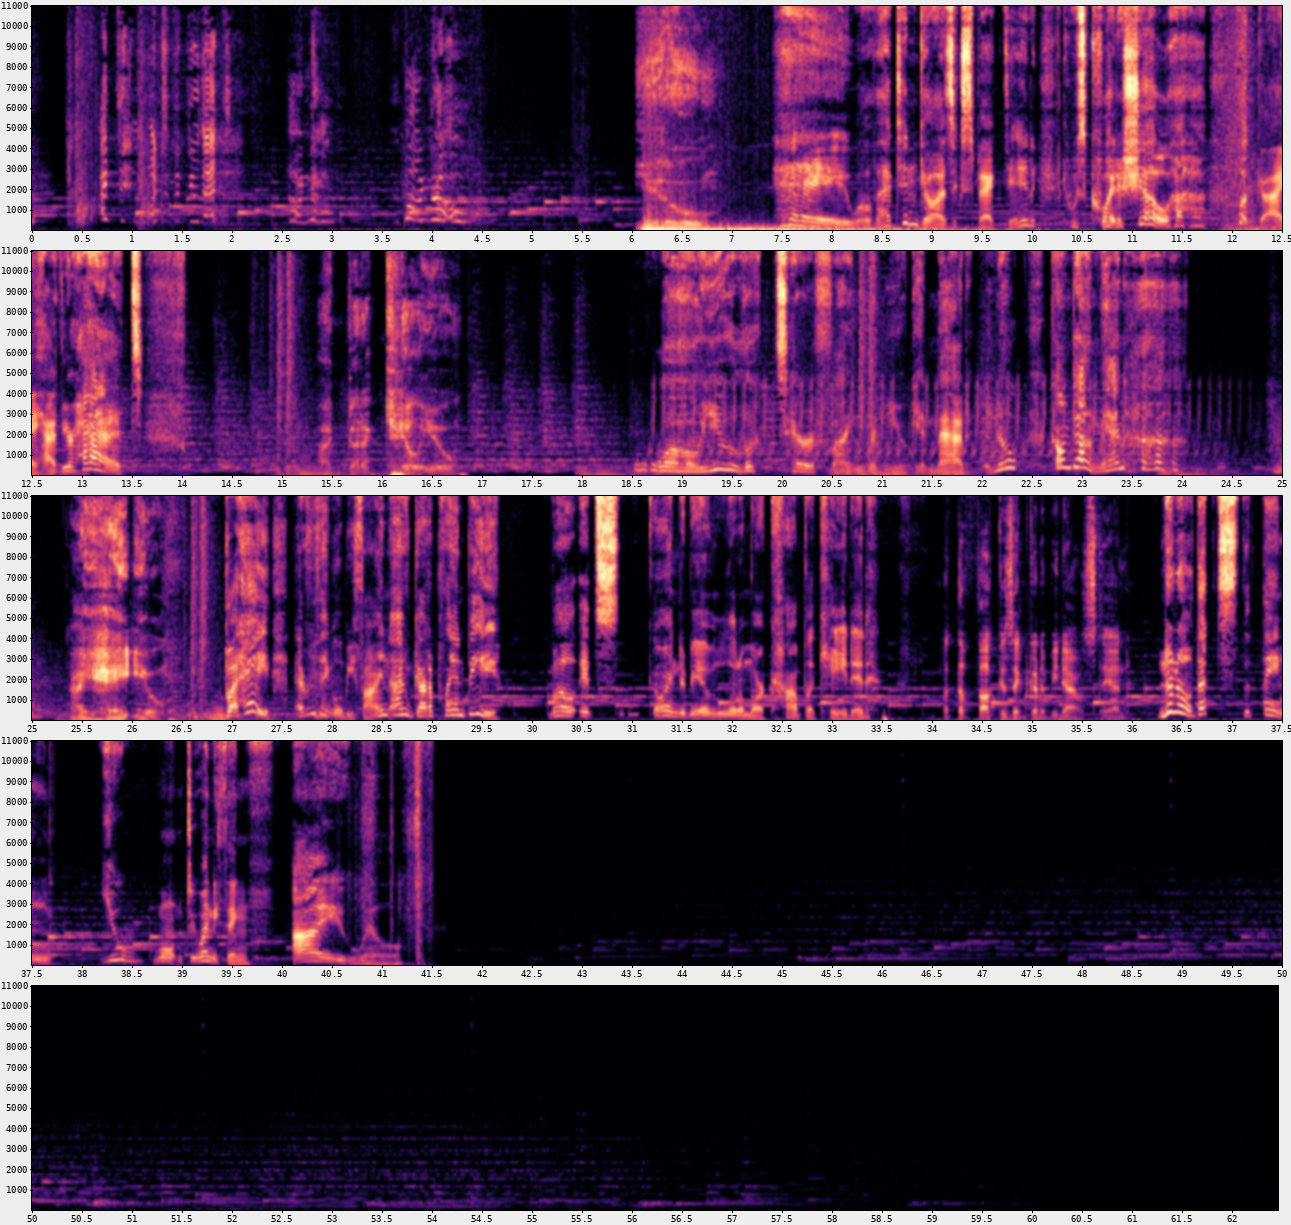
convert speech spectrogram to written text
I didn't want you to do that. Oh no! Oh no. You. Hey, well, that didn't go as expected. It was quite a show. Haha. Look, I have your hat. I'm gonna kill you. Whoa, you look terrifying when you get mad. You know, calm down, man. I hate you. But hey, everything will be fine. I've got a plan B. Well, it's going to be a little more complicated. What the fuck is it gonna be now, Stan? No, no, that's the thing. You won't do anything. I will.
